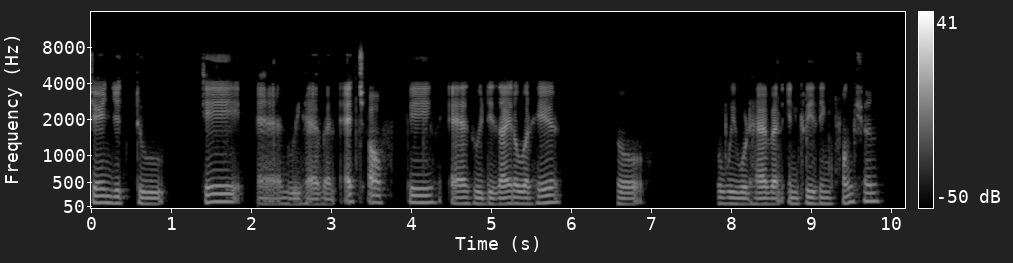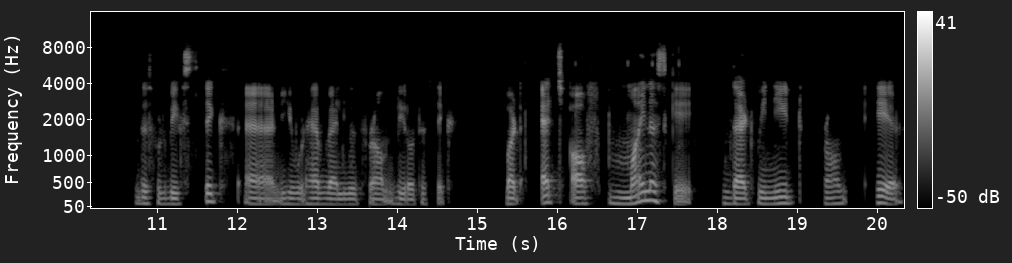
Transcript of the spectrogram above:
change it to k and we have an h of k as we desire over here so we would have an increasing function. This would be 6 and you would have values from 0 to 6 but h of minus k that we need from here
